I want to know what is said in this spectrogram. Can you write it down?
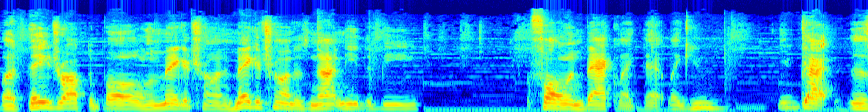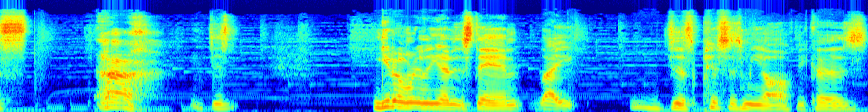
but they dropped the ball on Megatron. Megatron does not need to be falling back like that. Like you, you got this. Ah, just you don't really understand. Like, just pisses me off because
